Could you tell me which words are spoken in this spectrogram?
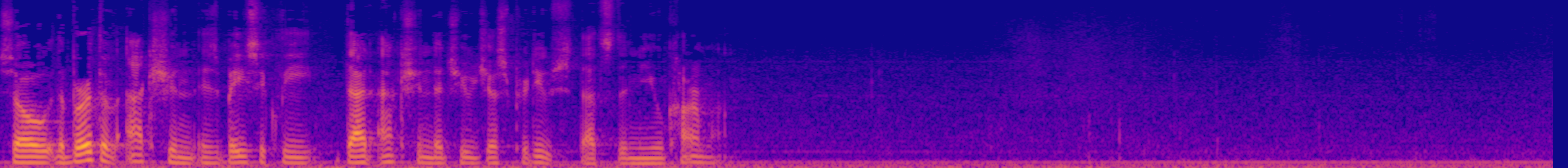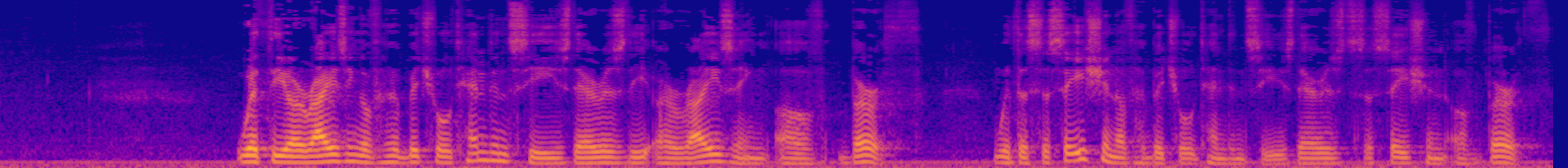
So the birth of action is basically that action that you just produced. That's the new karma. With the arising of habitual tendencies, there is the arising of birth. With the cessation of habitual tendencies, there is cessation of birth.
